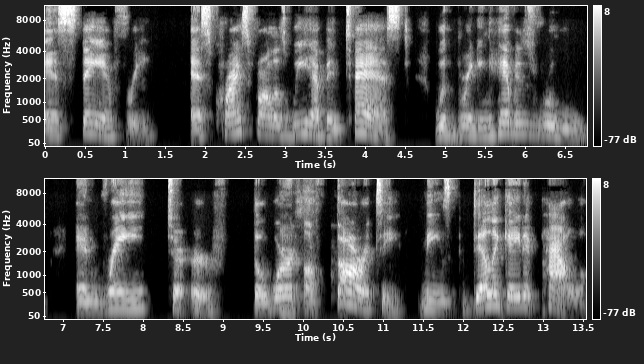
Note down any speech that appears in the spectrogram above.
and staying free. As Christ follows, we have been tasked with bringing heaven's rule and reign to earth. The word yes. authority means delegated power.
